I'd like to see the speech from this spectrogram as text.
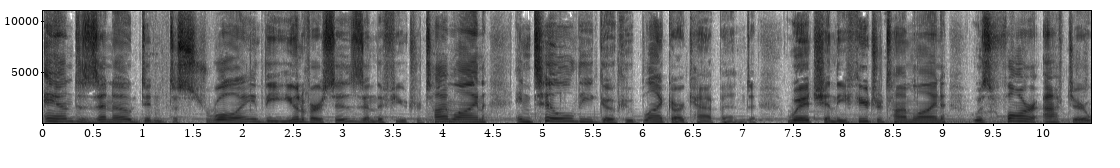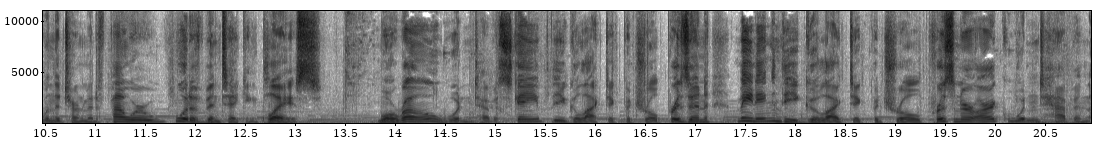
and Zeno didn't destroy the universes in the future timeline until the Goku Black Arc happened, which in the future timeline was far after when the Tournament of Power would have been taking place. Moro wouldn't have escaped the Galactic Patrol prison, meaning the Galactic Patrol prisoner arc wouldn't happen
